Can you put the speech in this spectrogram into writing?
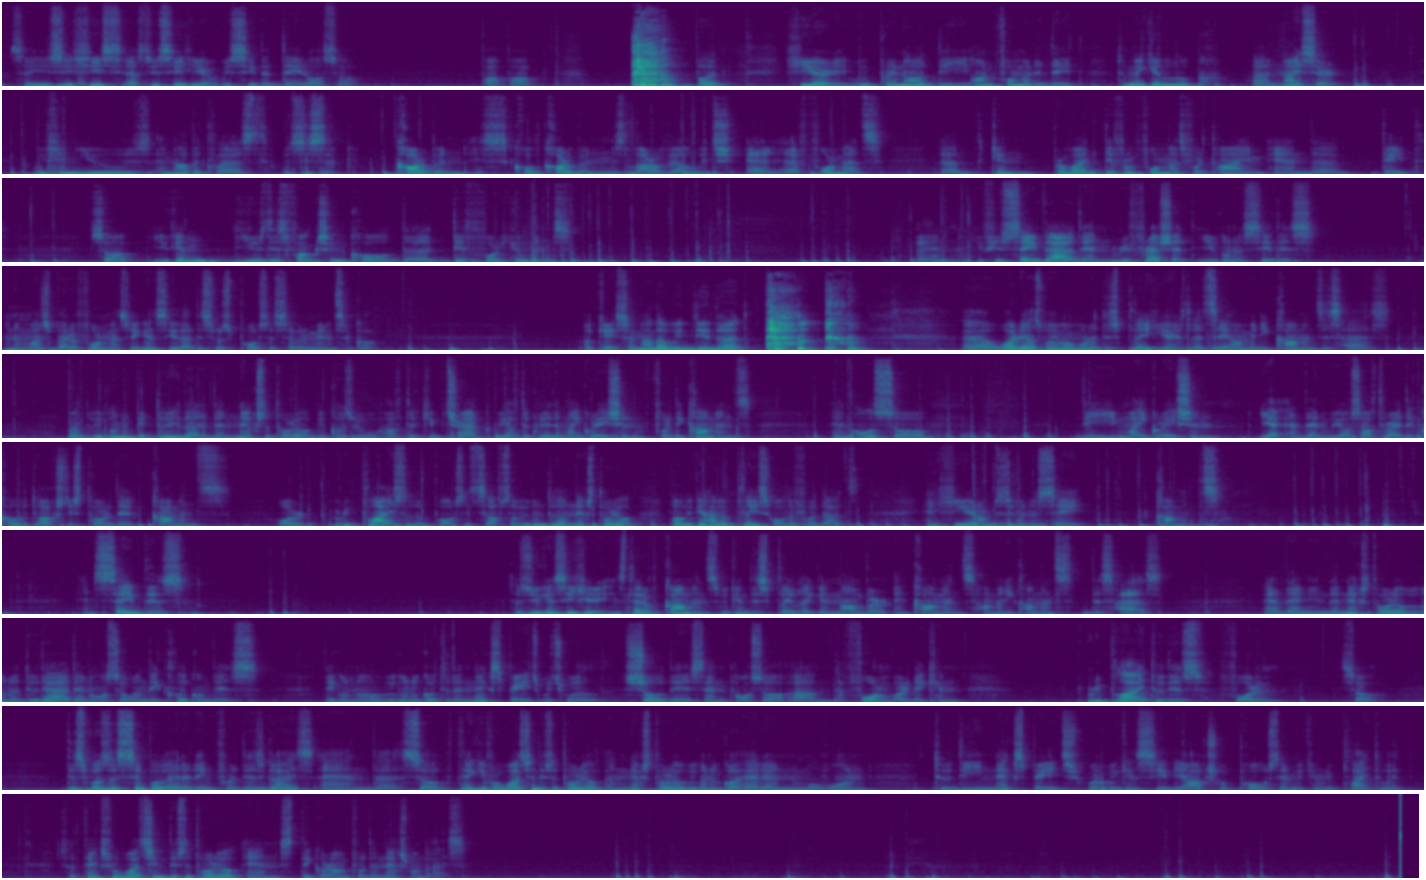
so you see as you see here we see the date also pop up. But here we print out the unformatted date. To make it look uh, nicer we can use another class which is a carbon it's called carbon is laravel which uh, uh, formats um, can provide different formats for time and uh, date. So you can use this function called uh, diff for humans if you save that and refresh it you're gonna see this in a much better format. So you can see that this was posted seven minutes ago. Okay so now that we did that uh, what else we want to display here is let's say how many comments this has. But we're going to be doing that in the next tutorial because we will have to keep track. We have to create a migration for the comments and also the migration. Yeah and then we also have to write the code to actually store the comments or replies to the post itself. So we're going to do that next tutorial but we can have a placeholder for that. And here I'm just going to say comments. And save this. So as you can see here instead of comments we can display like a number and comments how many comments this has. And then in the next tutorial we're going to do that. And also when they click on this they're gonna we're gonna go to the next page which will show this and also um, a form where they can reply to this forum. So this was a simple editing for this guys and uh, so thank you for watching this tutorial and next tutorial we're going to go ahead and move on to the next page where we can see the actual post and we can reply to it. So thanks for watching this tutorial and stick around for the next one guys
